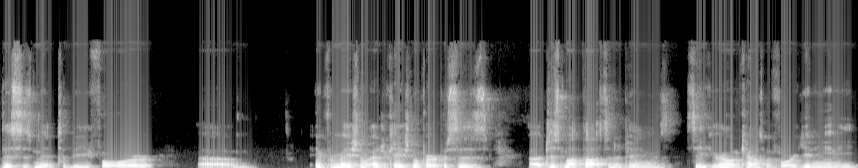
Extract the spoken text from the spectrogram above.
this is meant to be for um, informational, educational purposes. Uh, just my thoughts and opinions. Seek your own counsel before getting any,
